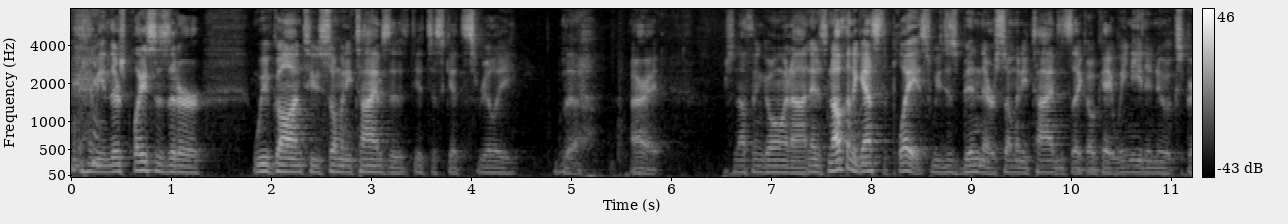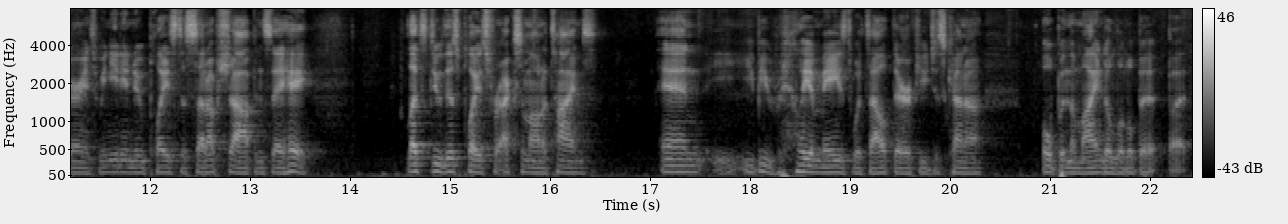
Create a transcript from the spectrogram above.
I mean, there's places that are we've gone to so many times that it just gets really. Bleh. All right, there's nothing going on, and it's nothing against the place. We've just been there so many times. It's like, okay, we need a new experience. We need a new place to set up shop and say, hey, let's do this place for X amount of times, and you'd be really amazed what's out there if you just kind of open the mind a little bit. But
